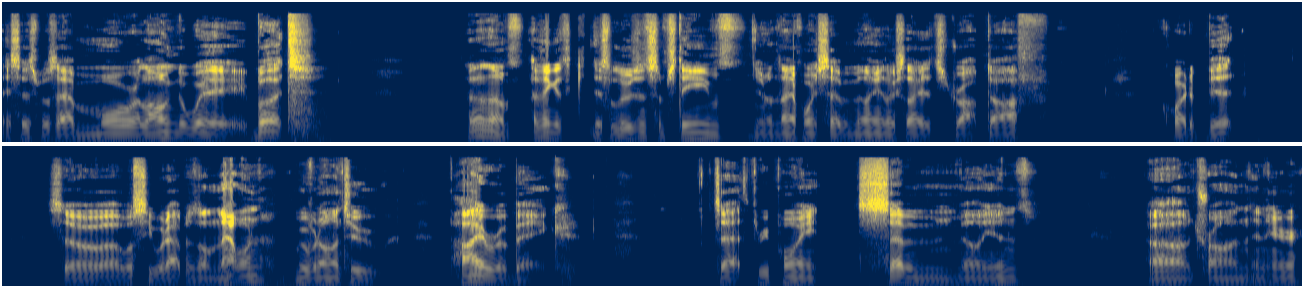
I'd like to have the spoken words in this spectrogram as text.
They said supposed to have more along the way, but I don't know. I think it's it's losing some steam. You know, 9.7 million looks like it's dropped off quite a bit. So uh, we'll see what happens on that one. Moving on to Pyrabank. It's at 3.7 million uh, Tron in here.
